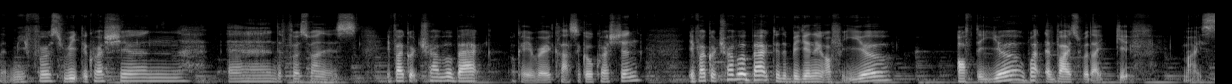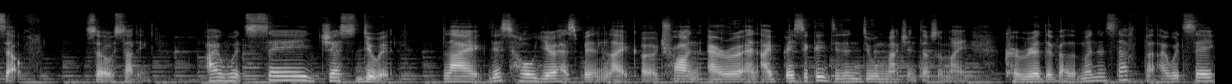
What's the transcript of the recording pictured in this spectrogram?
Let me first read the question. And the first one is, if I could travel back Okay, very classical question. If I could travel back to the beginning of a year, of the year, what advice would I give myself? So starting, I would say just do it. Like this whole year has been like a trial and error and I basically didn't do much in terms of my career development and stuff but I would say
